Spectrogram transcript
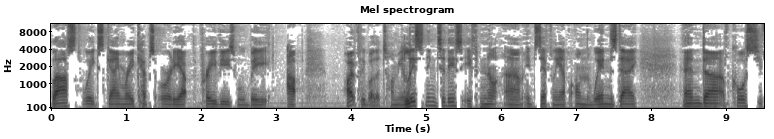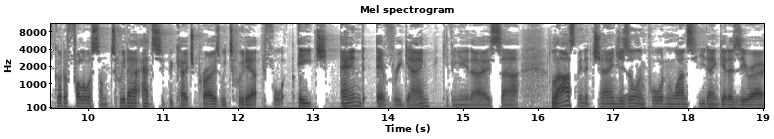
Last week's game recaps already up. The previews will be up hopefully by the time you're listening to this. If not, um, it's definitely up on Wednesday. And uh, of course, you've got to follow us on Twitter at Supercoach Pros. We tweet out before each and every game, giving you those uh, last minute changes, all important ones so you don't get a zero.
